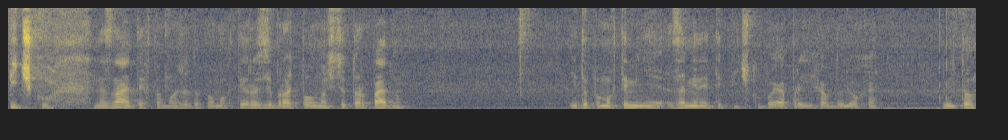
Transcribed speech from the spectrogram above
пічку. Не знаєте, хто може допомогти розібрати повністю торпеду і допомогти мені замінити пічку. Бо я приїхав до Льохи. Він то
